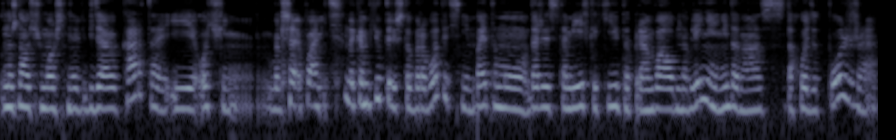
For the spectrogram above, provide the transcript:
нужна очень мощная видеокарта и очень большая память на компьютере, чтобы работать с ним. Поэтому даже если там есть какие-то прям вау-обновления, они до нас доходят позже.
